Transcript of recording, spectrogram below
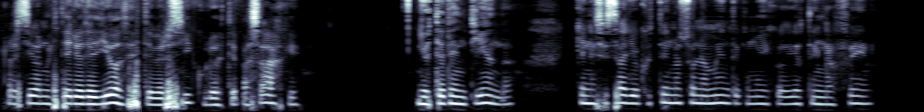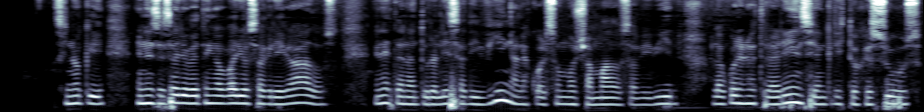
reciba el misterio de Dios de este versículo, de este pasaje, y usted entienda que es necesario que usted no solamente como hijo de Dios tenga fe, sino que es necesario que tenga varios agregados en esta naturaleza divina a la cual somos llamados a vivir, a la cual es nuestra herencia en Cristo Jesús.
